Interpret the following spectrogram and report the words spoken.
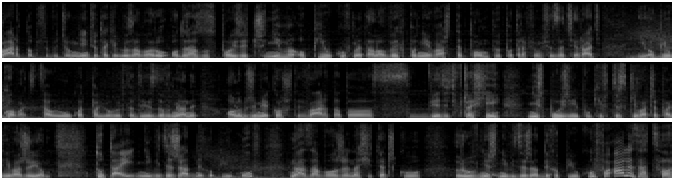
Warto przy wyciągnięciu takiego zaworu od razu spojrzeć, czy nie ma opiłków metalowych, ponieważ te pompy potrafią się zacierać i opiłkować. Cały układ paliwowy wtedy jest do wymiany. Olbrzymie koszty. Warto to wiedzieć wcześniej niż później, póki wtryskiwacze paliwa żyją. Tutaj nie widzę żadnych opiłków. Na zaworze, na siteczku również nie widzę żadnych opiłków, ale za to,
